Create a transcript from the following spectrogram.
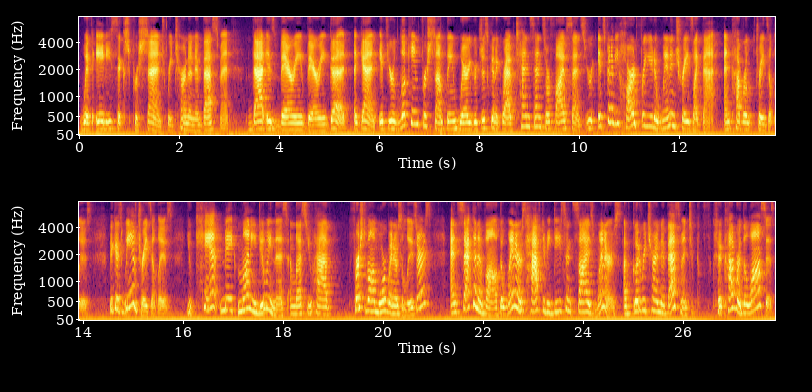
with 86% return on investment. That is very, very good. Again, if you're looking for something where you're just going to grab 10 cents or 5 cents, it's going to be hard for you to win in trades like that and cover trades that lose because we have trades that lose. You can't make money doing this unless you have, first of all, more winners and losers. And second of all, the winners have to be decent sized winners of good return investment to, to cover the losses.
